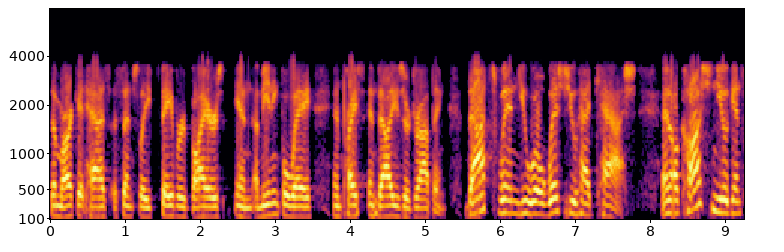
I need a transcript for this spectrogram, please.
the market has essentially favored buyers in a meaningful way and price and values are dropping. That's when you will wish you had cash. And I'll caution you against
